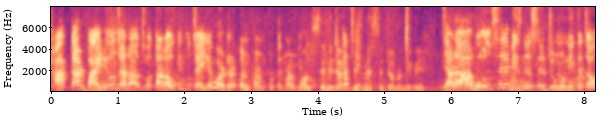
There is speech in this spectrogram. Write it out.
ঢাকার বাইরেও যারা আছো তারাও কিন্তু চাইলে অর্ডার কনফার্ম করতে পারবে হোলসেলে যারা। বিজনেসের জন্য নেবে। যারা হোলসেলে বিজনেসের জন্য নিতে চাও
